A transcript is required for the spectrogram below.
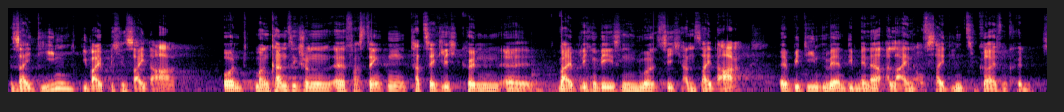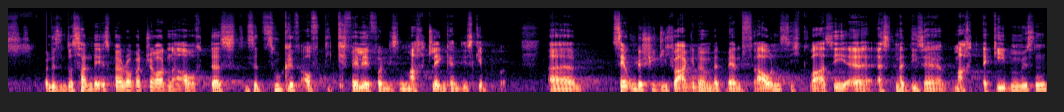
sei Din, die weibliche sei da. Und man kann sich schon äh, fast denken, tatsächlich können äh, weiblichen Wesen nur sich an Saidar äh, bedienen, während die Männer allein auf Saidin zugreifen können. Und das Interessante ist bei Robert Jordan auch, dass dieser Zugriff auf die Quelle von diesen Machtlenkern, die es gibt, äh, sehr unterschiedlich wahrgenommen wird. Während Frauen sich quasi äh, erstmal dieser Macht ergeben müssen,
